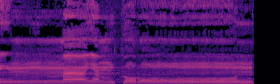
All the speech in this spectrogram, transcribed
مما يمكرون.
